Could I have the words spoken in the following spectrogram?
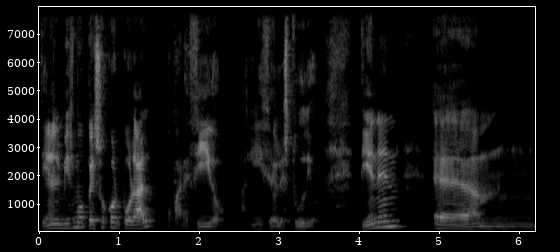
tienen el mismo peso corporal o parecido al inicio del estudio, tienen em,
